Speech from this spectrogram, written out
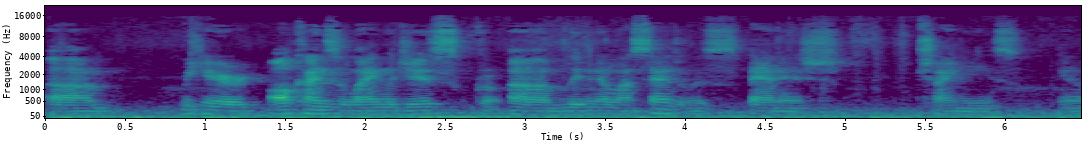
um, we hear all kinds of languages. Um, living in Los Angeles, Spanish, Chinese, you know,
